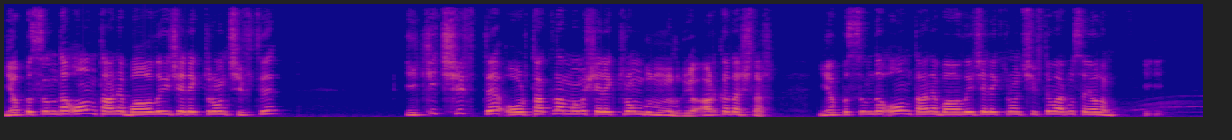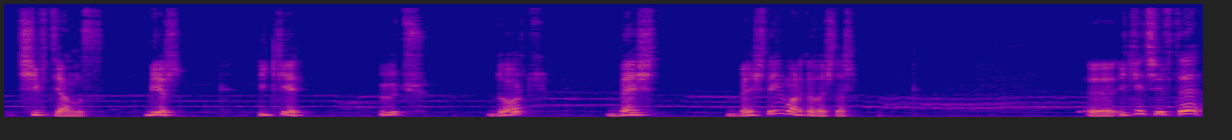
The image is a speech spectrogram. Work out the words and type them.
Yapısında 10 tane bağlayıcı elektron çifti iki çift de ortaklanmamış elektron bulunur diyor. Arkadaşlar yapısında 10 tane bağlayıcı elektron çifti var mı sayalım. Çift yalnız. 1 2 3 4 5 5 değil mi arkadaşlar? Ee, iki çifte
